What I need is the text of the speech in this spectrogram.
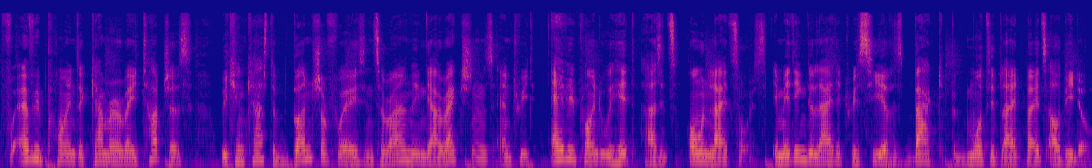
For every point a camera ray touches, we can cast a bunch of rays in surrounding directions and treat every point we hit as its own light source, emitting the light it receives back but multiplied by its albedo.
